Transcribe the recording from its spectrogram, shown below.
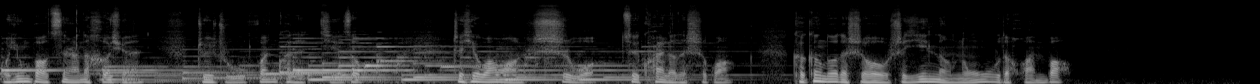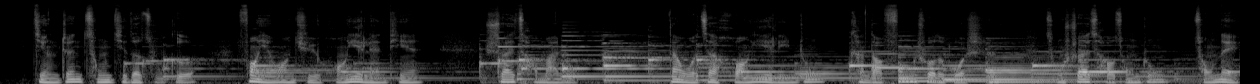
我拥抱自然的和弦，追逐欢快的节奏，这些往往是我最快乐的时光。可更多的时候是阴冷浓雾的环抱，景真丛棘的阻隔。放眼望去，黄叶连天，衰草满路。但我在黄叶林中看到丰硕的果实，从衰草丛中从内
